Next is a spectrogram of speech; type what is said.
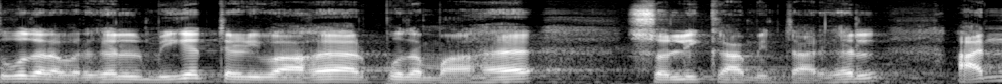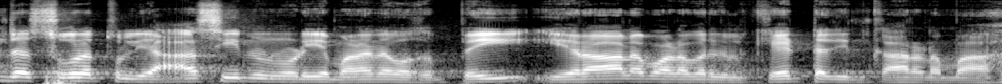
தூதர் அவர்கள் மிக தெளிவாக அற்புதமாக சொல்லி காமித்தார்கள். அந்த சூரத்துல் யாசீனுடைய மனன வகுப்பை ஏராளமானவர்கள் கேட்டதின் காரணமாக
